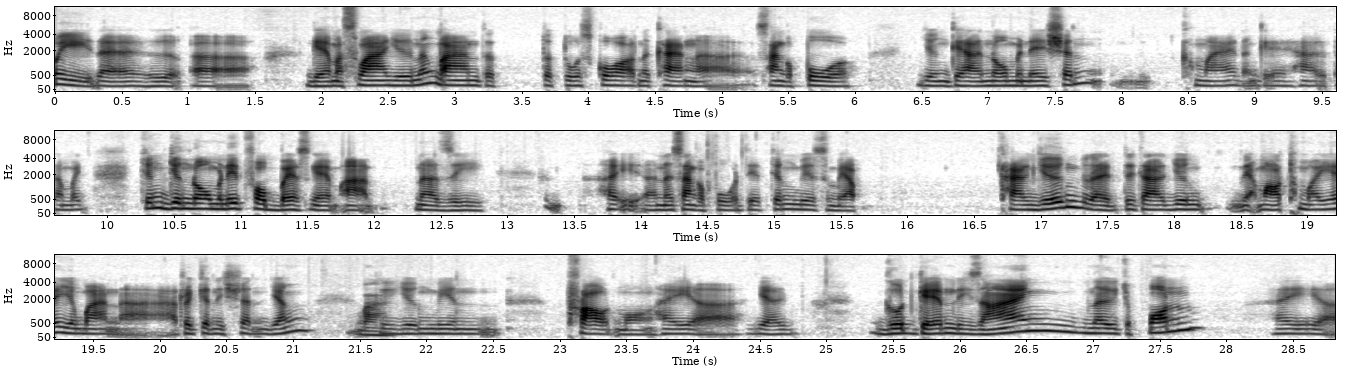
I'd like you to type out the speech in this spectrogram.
1ដែលរឿងអឺហ្គេមអាស្វាយើងហ្នឹងបានទទួលស្គាល់នៅខាងអឺសិង្ហបុរីយើងគេហៅ nomination ខ្មែរដល់គេហៅថាម៉េចអញ្ចឹងយើង nominate for best game art នៅអាស៊ីហើយនៅសិង្ហបុរីទៀតអញ្ចឹងមានសម្រាប់ ខាងយើងដែលទីថាយើងអ្នកមកថ្មីហើយយើងបានអា recognition អញ្ចឹងបាទគឺយើងមាន proud ហ្មងហើយអឺយ៉ាង good game design នៅជប៉ុនហើយអឺ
